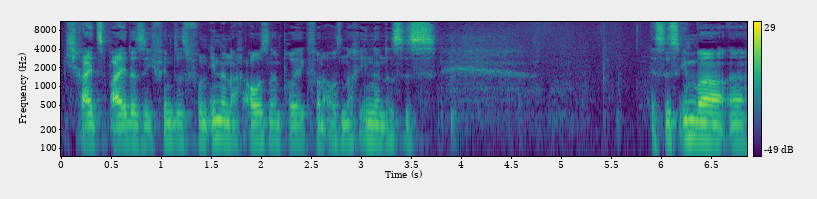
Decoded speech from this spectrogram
Mich reizt beides. Ich finde das von innen nach außen ein Projekt, von außen nach innen. Das ist, es ist immer,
